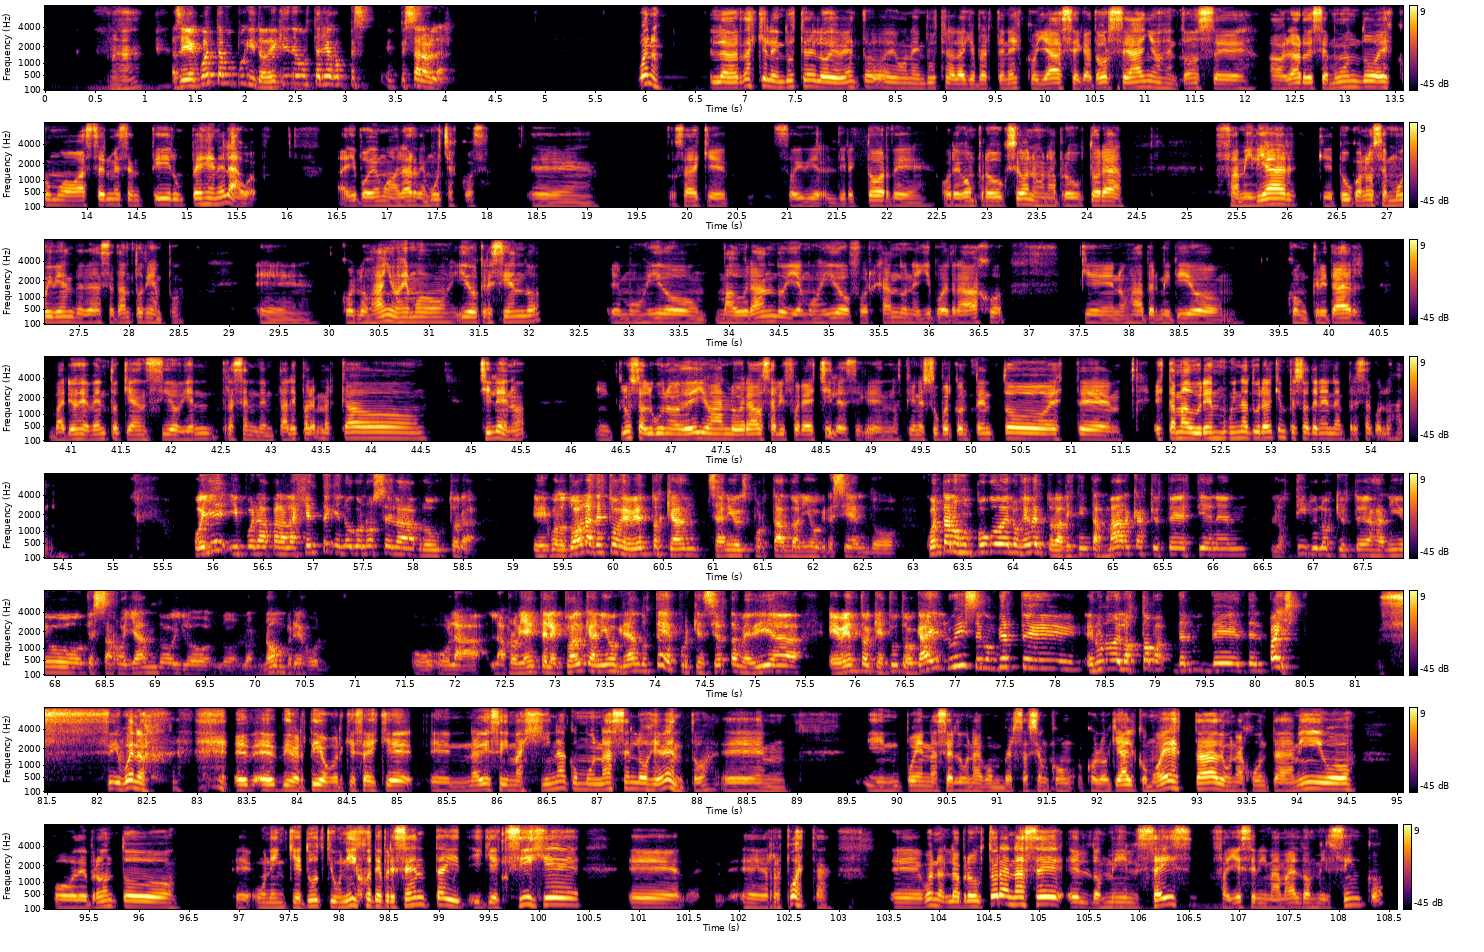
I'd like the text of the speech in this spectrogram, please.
Ajá. Así que cuéntame un poquito, ¿de qué te gustaría empezar a hablar? Bueno, la verdad es que la industria de los eventos es una industria a la que pertenezco ya hace 14 años, entonces hablar de ese mundo es como hacerme sentir un pez en el agua. Ahí podemos hablar de muchas cosas. Eh, tú sabes que soy el director de Oregón Producciones, una productora familiar que tú conoces muy bien desde hace tanto tiempo. Eh, con los años hemos ido creciendo, hemos ido madurando y hemos ido forjando un equipo de trabajo que nos ha permitido concretar varios eventos que han sido bien trascendentales para el mercado chileno Incluso algunos de ellos han logrado salir fuera de Chile, así que nos tiene súper contento este, esta madurez muy natural que empezó a tener la empresa con los años. Oye, y para, para la gente que no conoce la productora, eh, cuando tú hablas de estos eventos que han, se han ido exportando, han ido creciendo, cuéntanos un poco de los eventos, las distintas marcas que ustedes tienen, los títulos que ustedes han ido desarrollando y lo, lo, los nombres o, o, o la, la propiedad intelectual que han ido creando ustedes, porque en cierta medida evento que tú tocáis, Luis, se convierte en uno de los top del, de, del país. Sí, bueno, es, divertido porque sabes que eh, nadie se imagina cómo nacen los eventos eh, y pueden nacer de una conversación con, coloquial como esta, de una junta de amigos o de pronto eh, una inquietud que un hijo te presenta y, y que exige eh, respuesta. Bueno, la productora nace el 2006, fallece mi mamá el 2005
